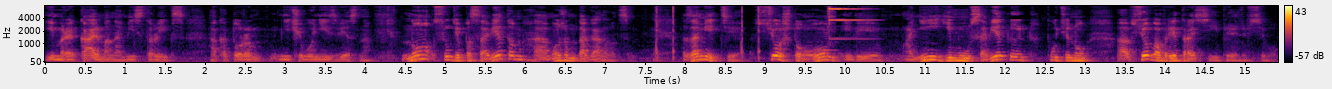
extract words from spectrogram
Имре Кальмана, мистер Икс, о котором ничего не известно. Но, судя по советам, а, можем догадываться. Заметьте, все, что он или они ему советуют, Путину, а, все во вред России прежде всего.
